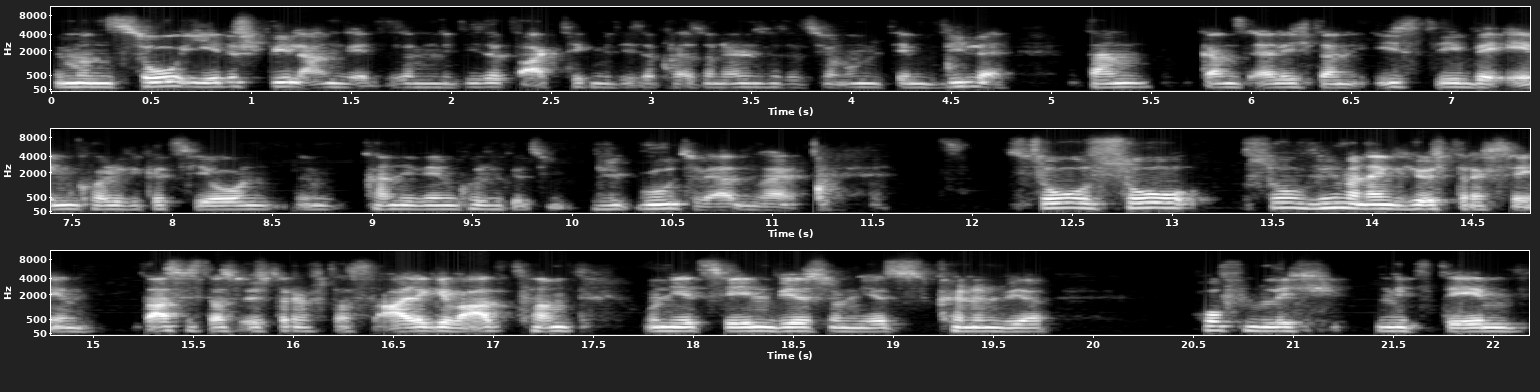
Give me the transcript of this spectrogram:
wenn man so jedes Spiel angeht, also mit dieser Taktik, mit dieser personellen Situation und mit dem Wille, dann ganz ehrlich, dann ist die WM-Qualifikation, dann kann die WM-Qualifikation gut werden, weil so, so, so will man eigentlich Österreich sehen das ist das Österreich, das alle gewartet haben. Und jetzt sehen wir es und jetzt können wir hoffentlich mit dem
